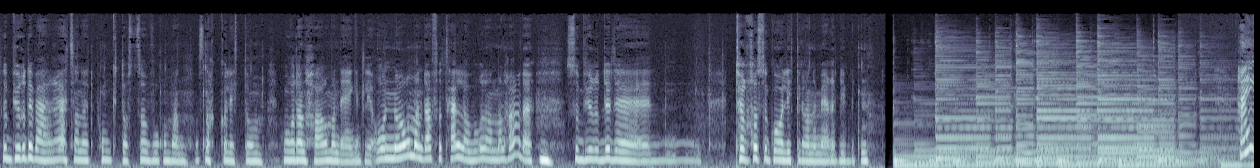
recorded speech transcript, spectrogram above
Så det burde være et sånn et punkt også hvor man snakker litt om hvordan har man det egentlig. Og når man da forteller hvordan man har det, Mm. så burde det tørres å gå litt mer i dybden. Hei,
